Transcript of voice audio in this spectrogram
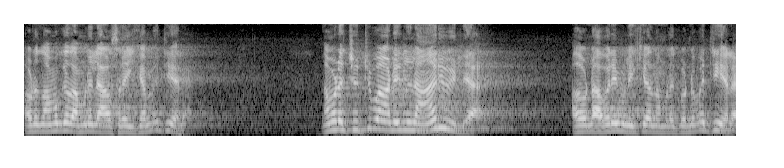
അവിടെ നമുക്ക് നമ്മളിൽ ആശ്രയിക്കാൻ പറ്റിയല്ല. നമ്മുടെ ചുറ്റുപാടുകളിൽ ആരുമില്ല. അതുകൊണ്ട് അവരെ വിളിക്കാൻ നമ്മളെ കൊണ്ട് പറ്റിയല്ല.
